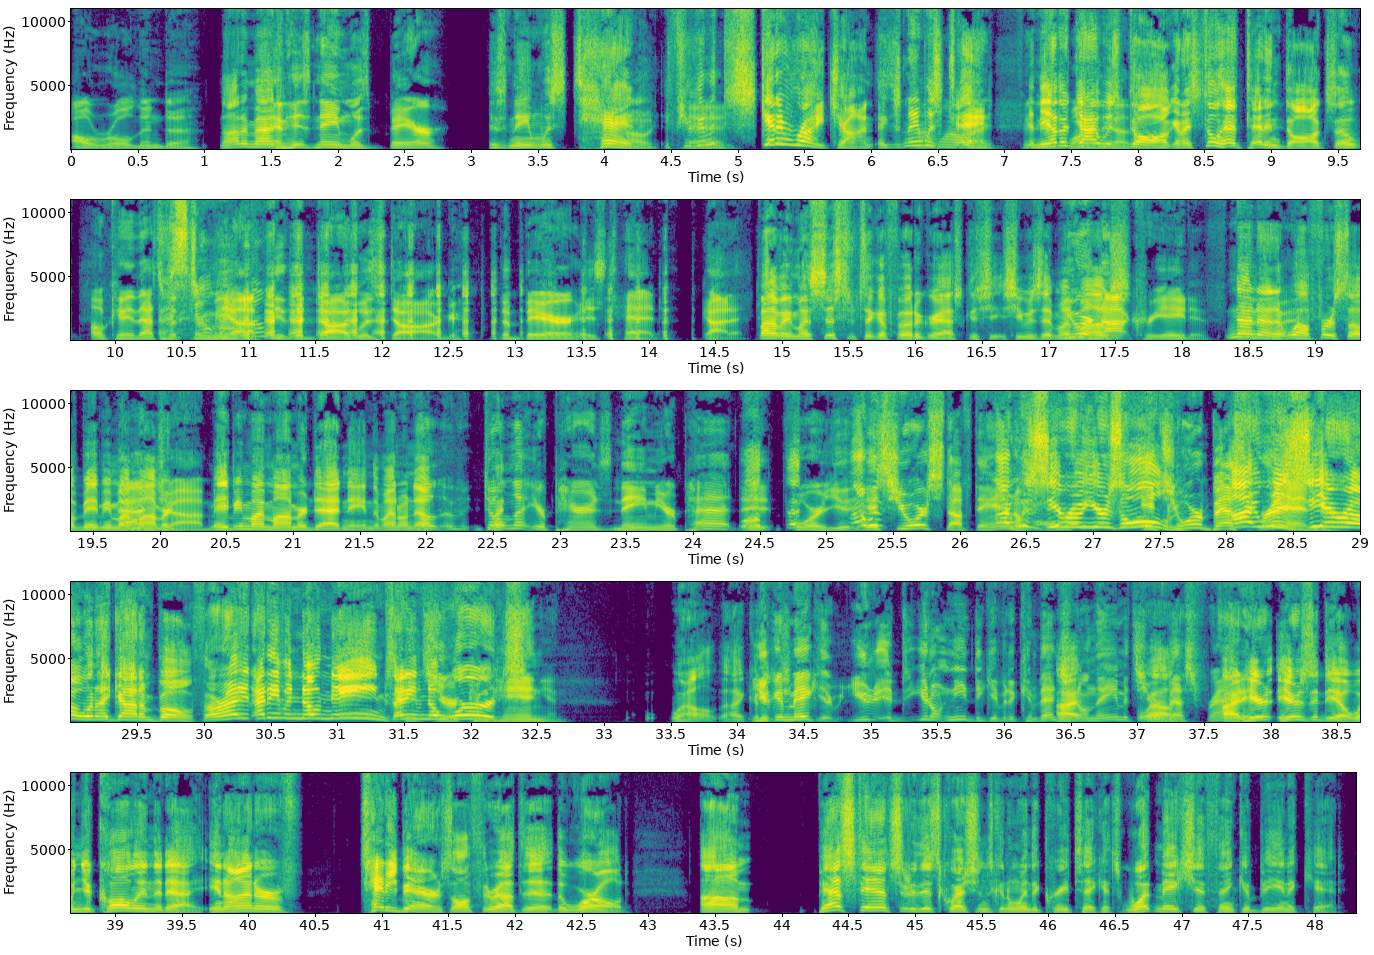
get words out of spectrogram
all rolled into. not imaginary. And his name was Bear. His name was Ted. Oh, if you're gonna just get it right, John. His name Oh, was well, Ted, and the other guy was other. Dog, and I still have Ted and Dog. So Okay, that's what threw me off. The dog was dog. The bear is Ted. Got it. By the way, my sister took a photograph because she, she was at my you mom's. are not creative. no, no, no. Well, first off, maybe my Bad mom or job. maybe my mom or dad named them. I don't know. Well, uh, don't let your parents name your pet Well, that- for you. Was- it's your stuffed animal. I was zero years old. It's your best I was zero when I got them both. All right, I didn't even know names. I didn't It's even know your words. Companion. Well, I could You can make it. You you don't need to give it a conventional name. It's well, your best friend. All right, here, here's the deal. When you call in today, in honor of teddy bears all throughout the, the world, um, best answer to this question is going to win the Creed tickets. What makes you think of being a kid?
